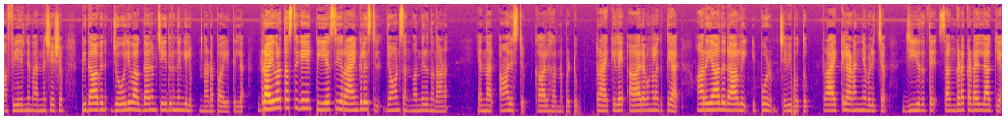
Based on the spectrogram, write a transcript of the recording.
അഫീലിന്റെ മരണശേഷം പിതാവിന് ജോലി വാഗ്ദാനം ചെയ്തിരുന്നെങ്കിലും നടപ്പായിട്ടില്ല. ഡ്രൈവർ തസ്തികയിൽ പി എസ് സി റാങ്ക് ലിസ്റ്റിൽ ജോൺസൺ വന്നിരുന്നതാണ്. എന്നാൽ ആ ലിസ്റ്റും കാലഹരണപ്പെട്ടു. ട്രാക്കിലെ ആരവങ്ങളെത്തിയാൽ അറിയാതെ ഡാർലി ഇപ്പോഴും ചെവി പൊത്തും. ട്രാക്കിലണഞ്ഞ വെളിച്ചം ജീവിതത്തെ സങ്കടക്കടലിലാക്കിയ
